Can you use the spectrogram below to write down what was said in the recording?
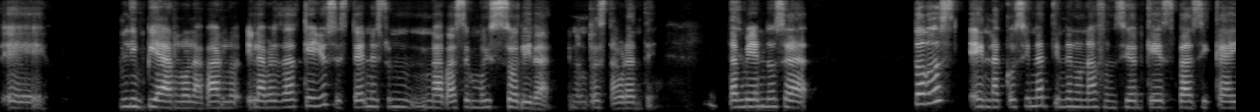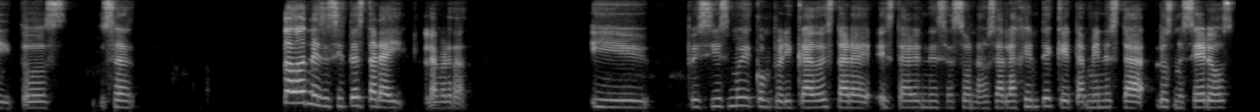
eh, limpiarlo, lavarlo. Y la verdad que ellos estén es una base muy sólida en un restaurante. También, o sea, todos en la cocina tienen una función que es básica y todos, o sea, todo necesita estar ahí, la verdad. Y pues sí es muy complicado estar, estar en esa zona. O sea, la gente que también está, los meseros,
